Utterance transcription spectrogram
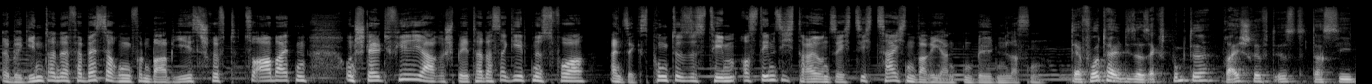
Er beginnt an der Verbesserung von Barbiers Schrift zu arbeiten und stellt vier Jahre später das Ergebnis vor, ein Sechs-Punkte-System, aus dem sich 63 Zeichenvarianten bilden lassen. Der Vorteil dieser Sechs-Punkte-Breischrift ist, dass sie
